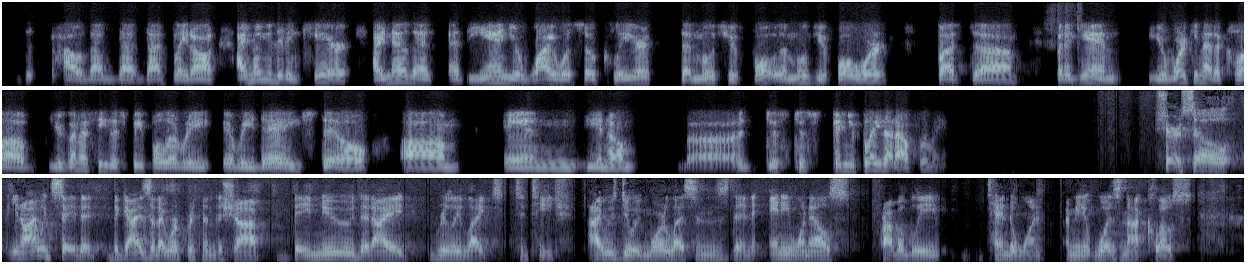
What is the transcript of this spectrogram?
how that that that played on. I know you didn't care. I know that at the end your why was so clear that moves you forward. Moves you forward. But uh, but again, you're working at a club. You're gonna see these people every every day still. Um, and you know, uh, just just can you play that out for me? Sure. So, you know, I would say that the guys that I work with in the shop, they knew that I really liked to teach. I was doing more lessons than anyone else, probably 10 to 1. I mean, it was not close.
